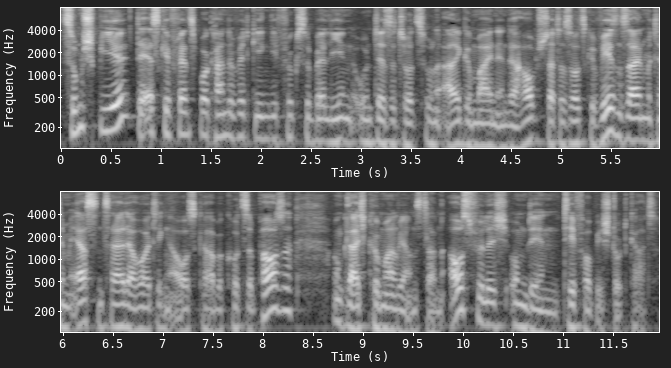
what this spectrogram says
zum Spiel der SG Flensburg-Handewitt gegen die Füchse Berlin und der Situation allgemein in der Hauptstadt. Das soll es gewesen sein mit dem ersten Teil der heutigen Ausgabe. Kurze Pause und gleich kümmern wir uns dann ausführlich um den TVB Stuttgart.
